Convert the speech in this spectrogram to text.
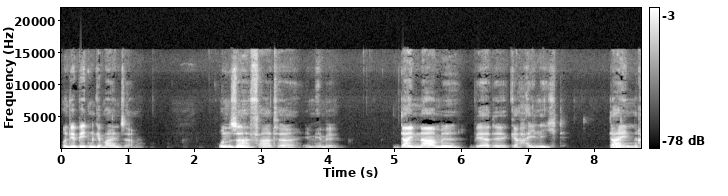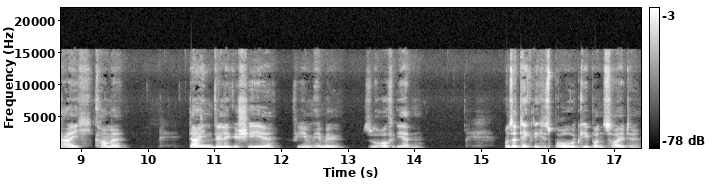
Und wir beten gemeinsam. Unser Vater im Himmel, dein Name werde geheiligt, dein Reich komme, dein Wille geschehe, wie im Himmel, so auf Erden. Unser tägliches Brot gib uns heute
